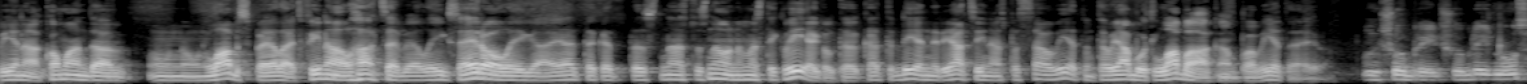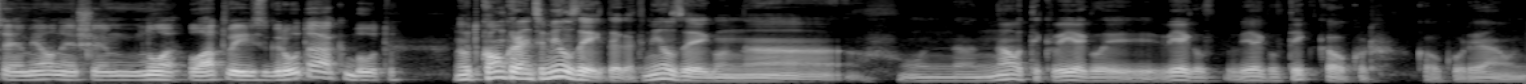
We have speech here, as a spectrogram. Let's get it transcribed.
vienā komandā un, un labi spēlēt finālā ACB līnijas Eirolandā. Ja? Tā kā Tas, nas- tas nav nemaz tik viegli. Tev katru dienu ir jācīnās par savu vietu, un tev jābūt labākam par vietējo. Un šobrīd, šobrīd mūsējiem jauniešiem no Latvijas grūtāk būtu. Nu, konkurence ir milzīga tagad, milzīga. Un, uh, un uh, nav tik viegli, viegli, viegli tikt kaut kur. Kaut kur jā, un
